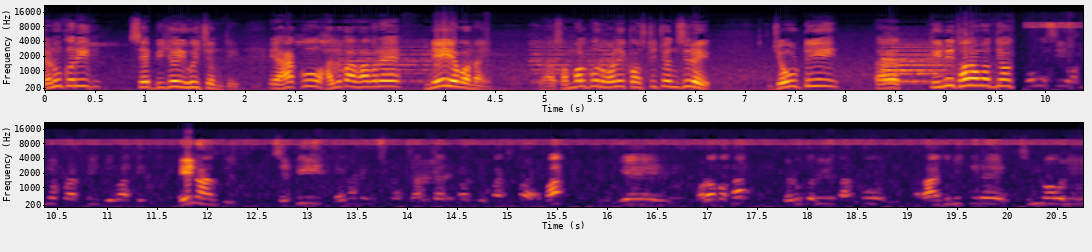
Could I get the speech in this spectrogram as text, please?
ତେଣୁକରି ସେ ବିଜୟୀ ହୋଇଛନ୍ତି ଏହାକୁ ହାଲୁକା ଭାବରେ ନେଇ ହେବ ନାହିଁ ସମ୍ବଲପୁର ଭଳି କନଷ୍ଟିଚୁଏନ୍ସିରେ ଯେଉଁଠି ତିନି ଥର ମଧ୍ୟ କୌଣସି ଅନ୍ୟ ପ୍ରାର୍ଥୀ ନିର୍ବାଚିତ ହେଇନାହାନ୍ତି ସେଠି ଚାରି ଚାରି ଥର ନିର୍ବାଚିତ ହେବା ଇଏ ବଡ଼ କଥା ତେଣୁକରି ତାଙ୍କୁ ରାଜନୀତିରେ ସିଂହ ବୋଲି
